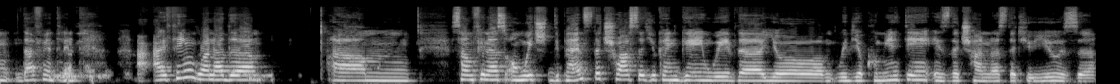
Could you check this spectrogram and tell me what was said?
Mm, definitely. I think one of the um, something else on which depends the trust that you can gain with uh, your with your community is the channels that you use. Uh,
